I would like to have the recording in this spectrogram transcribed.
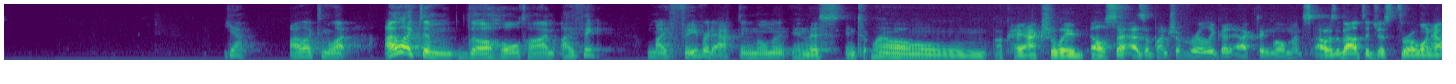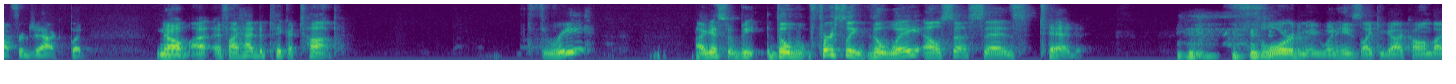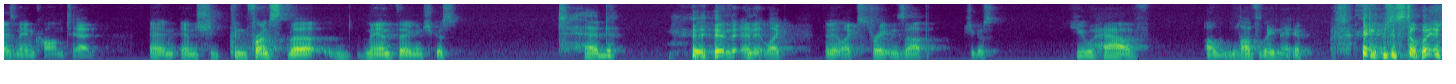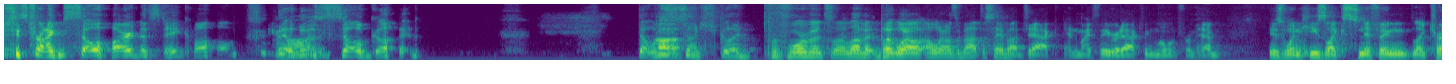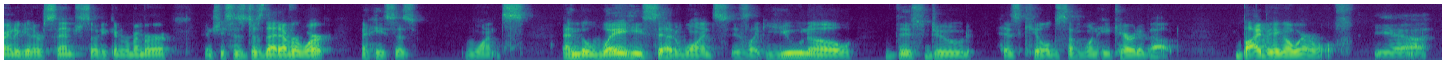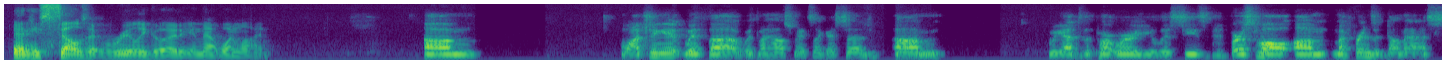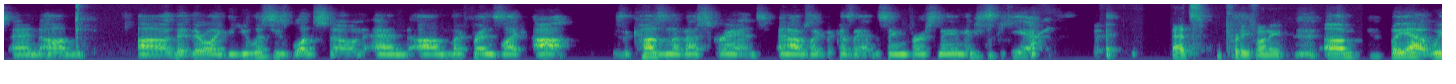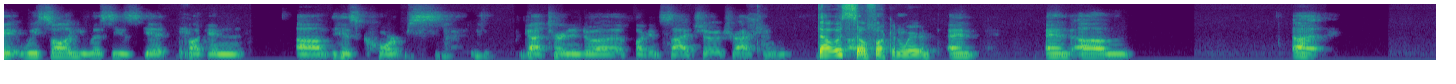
Yeah, I liked him a lot. I liked him the whole time. I think my favorite acting moment in this into well, okay, actually Elsa has a bunch of really good acting moments. I was about to just throw one out for Jack, but no, I, if I had to pick a top 3, I guess it would be the firstly the way Elsa says Ted floored me when he's like, "You gotta call him by his name, call him Ted," and and she confronts the man thing, and she goes, "Ted," and, and it like and it like straightens up. She goes, "You have a lovely name," and just the way she's trying so hard to stay calm, it was so good. That was Uh, such good performance. I love it. But what I, what I was about to say about Jack and my favorite acting moment from him is when he's like sniffing, like trying to get her scent so he can remember her. And she says, Does that ever work? And he says, Once. And the way he said once is like, you know, this dude has killed someone he cared about by being a werewolf. Yeah. And he sells it really good in that one line. Um, watching it with uh with my housemates, like I said, um, we got to the part where Ulysses. First of all, um, my friend's a dumbass, and um, uh, they, they were like the Ulysses Bloodstone, and um, my friend's like, ah, he's the cousin of S. Grant, and I was like, because they have the same first name, and he's like, yeah. That's pretty funny. Um, but yeah, we we saw Ulysses get fucking um his corpse got turned into a fucking sideshow attraction. That was so fucking weird. And and um uh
